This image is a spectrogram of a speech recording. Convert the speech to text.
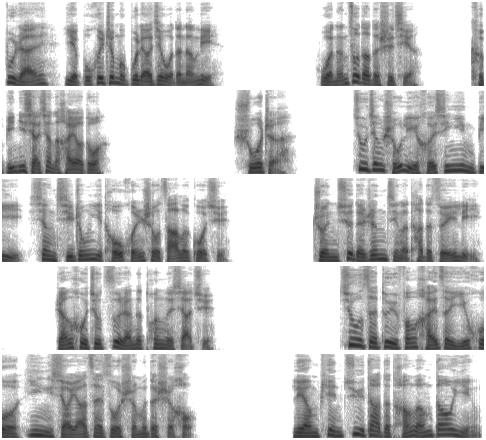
不然也不会这么不了解我的能力。我能做到的事情，可比你想象的还要多。说着，就将手里核心硬币向其中一头魂兽砸了过去，准确的扔进了他的嘴里，然后就自然的吞了下去。就在对方还在疑惑应小牙在做什么的时候，两片巨大的螳螂刀影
